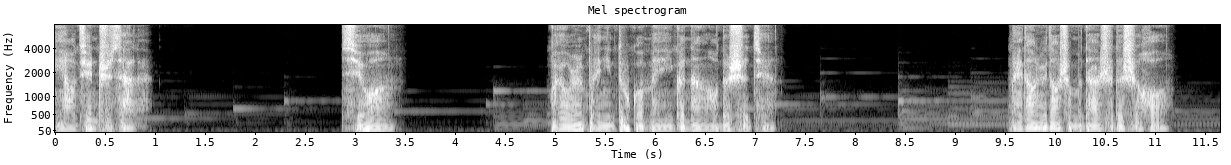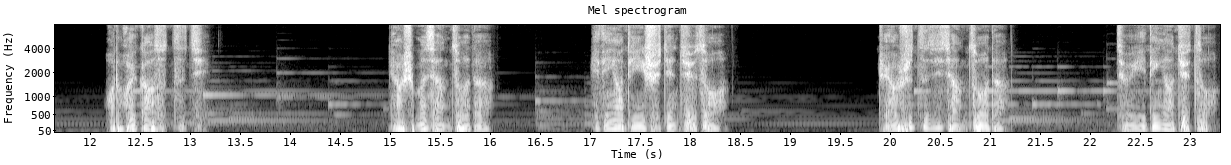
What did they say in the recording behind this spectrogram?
也要坚持下来。希望。会有人陪你度过每一个难熬的时间。每当遇到什么大事的时候，我都会告诉自己：有什么想做的，一定要第一时间去做。只要是自己想做的，就一定要去做，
